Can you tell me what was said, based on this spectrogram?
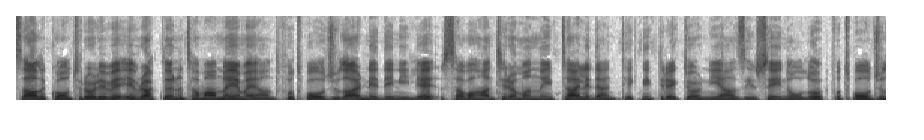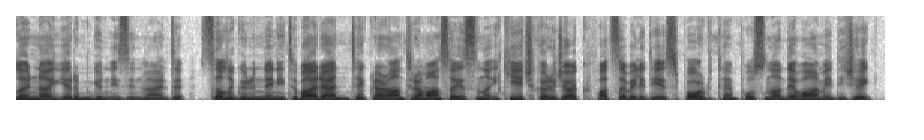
Sağlık kontrolü ve evraklarını tamamlayamayan futbolcular nedeniyle sabah antrenmanını iptal eden teknik direktör Niyazi Hüseyinoğlu futbolcularına yarım gün izin verdi. Salı gününden itibaren tekrar antrenman sayısını ikiye çıkaracak Fatsa Belediyespor temposuna devam edecek.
